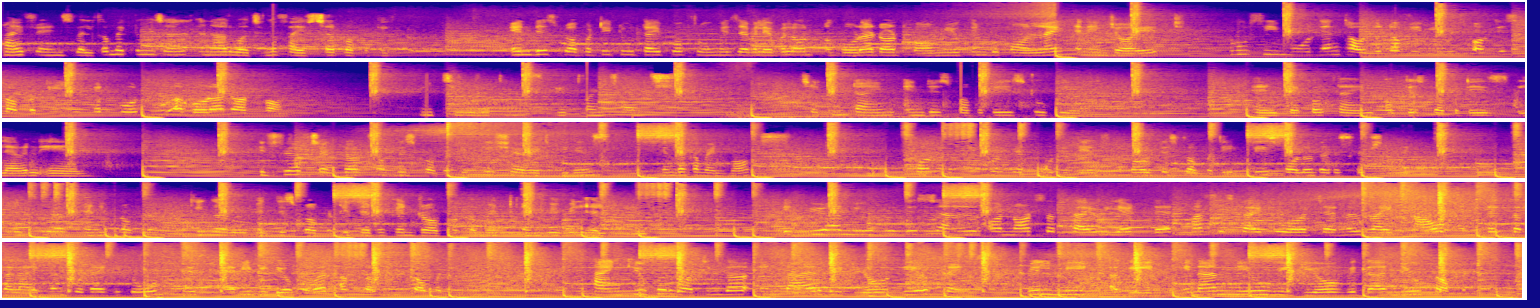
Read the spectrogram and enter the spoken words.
Hi friends, welcome back to my channel and are watching a 5 star property. In this property, two type of room is available on agoda.com. You can book online and enjoy it. To see more than 1000 of reviews of this property, you can go to agoda.com. Its view ratings 8.5. Check-in time in this property is 2 p.m. and check-out time of this property is 11 a.m. If you have checked out from this property, please share your experience in the comment box. For looking or get more details about this property, please follow the description link. If you have any problem booking a room in this property, then you can drop a comment and we will help you. If you are new to this channel or not subscribed yet, then must subscribe to our channel right now and click the bell icon so that you don't miss any video of our upcoming property. Thank you for watching the entire video. Dear friends, we'll meet again in a new video with a new property.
